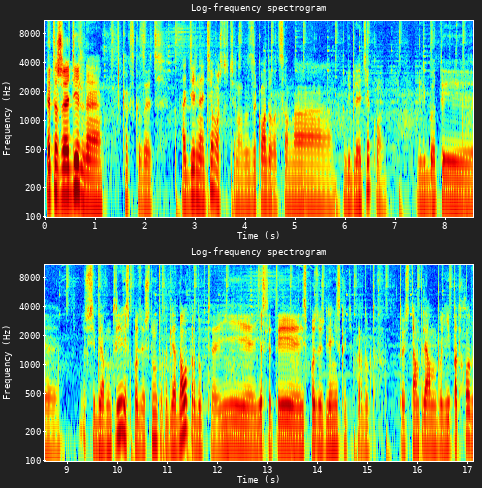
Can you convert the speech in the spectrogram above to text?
Это же отдельная, как сказать, отдельная тема, что тебе надо закладываться на библиотеку. Либо ты себя внутри используешь, ну, только для одного продукта, и если ты используешь для нескольких продуктов. То есть там прям и подход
